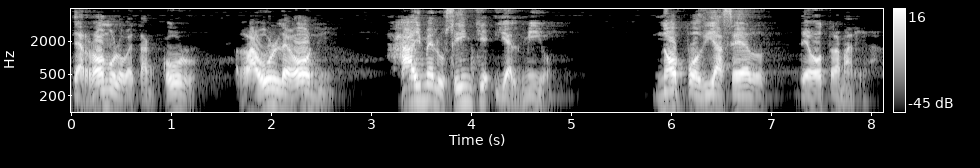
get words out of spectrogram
de Rómulo Betancourt, Raúl Leoni, Jaime Lucinche y el mío. No podía ser de otra manera.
